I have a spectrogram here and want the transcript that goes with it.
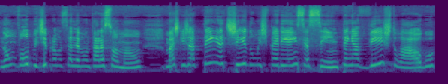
não vou pedir para você levantar a sua mão, mas que já tenha tido uma experiência assim, tenha visto algo,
